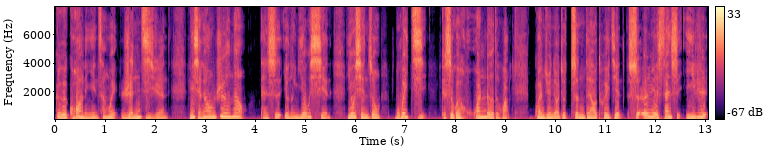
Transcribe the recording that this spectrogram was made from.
各个跨年演唱会人挤人，你想要热闹。但是又能悠闲，悠闲中不会挤，可是会很欢乐的话，冠军呢就真的要推荐十二月三十一日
